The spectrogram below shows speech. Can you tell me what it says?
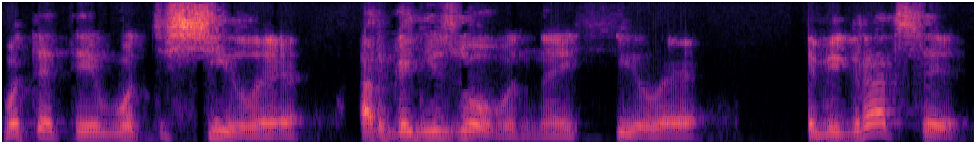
вот этой вот силы, организованные силы эмиграции,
